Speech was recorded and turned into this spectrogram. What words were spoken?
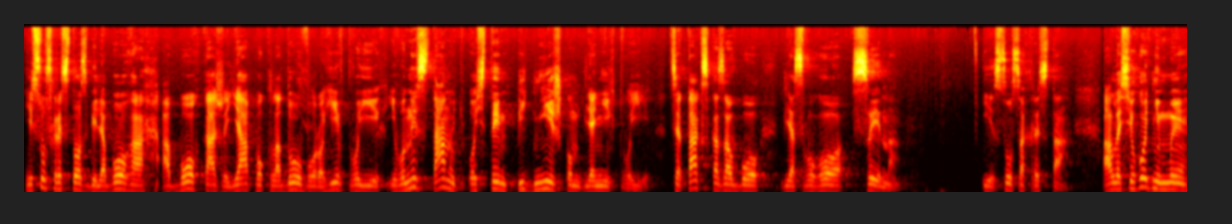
Ісус Христос біля Бога, а Бог каже: Я покладу ворогів твоїх, і вони стануть ось тим підніжком для ніг твоїх. Це так сказав Бог для свого Сина Ісуса Христа. Але сьогодні ми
